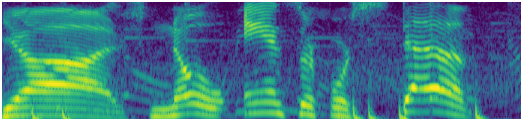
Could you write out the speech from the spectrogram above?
gosh. No answer for Steph.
